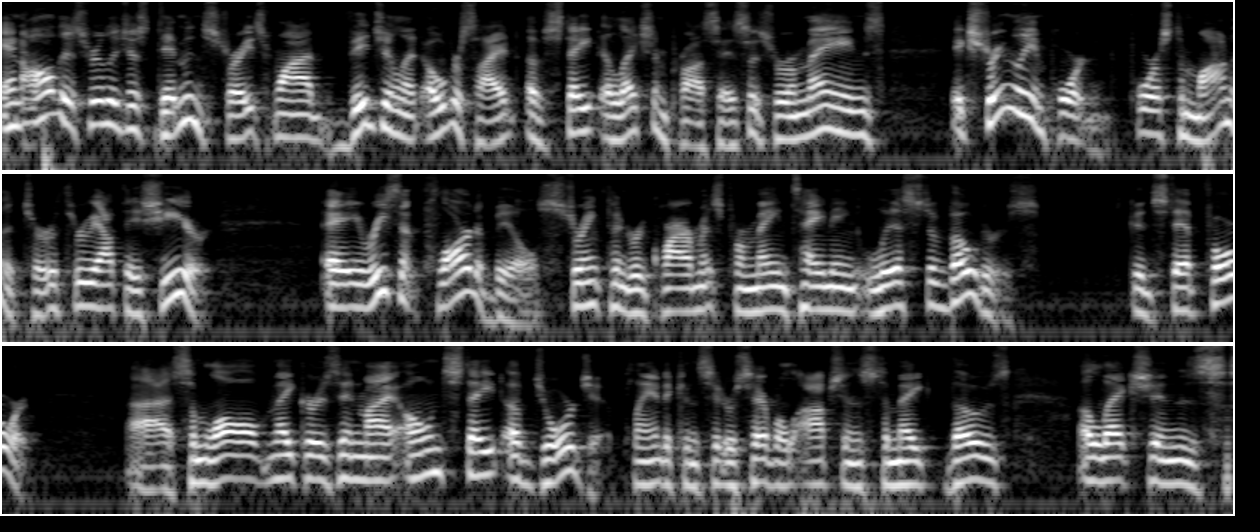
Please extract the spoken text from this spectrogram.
And all this really just demonstrates why vigilant oversight of state election processes remains extremely important for us to monitor throughout this year. A recent Florida bill strengthened requirements for maintaining lists of voters. Good step forward. Uh, some lawmakers in my own state of Georgia plan to consider several options to make those elections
